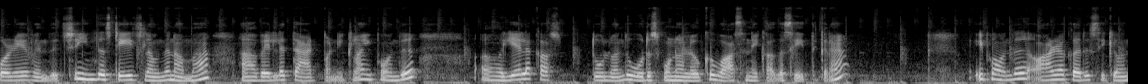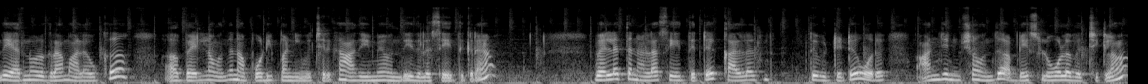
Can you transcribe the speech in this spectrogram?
குழைய வந்துச்சு. இந்த ஸ்டேஜில் வந்து நம்ம வெள்ளத்தை ஆட் பண்ணிக்கலாம். இப்போ வந்து ஏலக்காய் தூள் வந்து ஒரு ஸ்பூன் அளவுக்கு வாசனைக்காக சேர்த்துக்கிறேன். இப்போ வந்து ஆழக்கரிசிக்கு வந்து இரநூறு கிராம் அளவுக்கு வெல்லம் வந்து நான் பொடி பண்ணி வச்சுருக்கேன். அதையுமே வந்து இதில் சேர்த்துக்கிறேன். வெள்ளத்தை நல்லா சேர்த்துட்டு கலந்து விட்டுட்டு ஒரு அஞ்சு நிமிஷம் வந்து அப்படியே ஸ்லோவில் வச்சுக்கலாம்.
